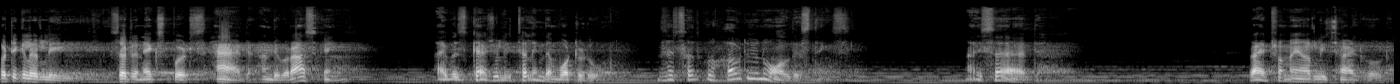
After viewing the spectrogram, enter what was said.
particularly certain experts had and they were asking, I was casually telling them what to do. They said, Sadhguru, how do you know all these things? I said, right from my early childhood,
